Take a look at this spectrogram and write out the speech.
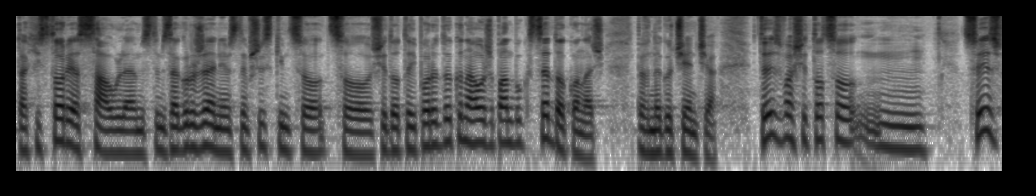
ta historia z Saulem, z tym zagrożeniem, z tym wszystkim, co, co się do tej pory dokonało, że Pan Bóg chce dokonać pewnego cięcia. To jest właśnie to, co, mm, co jest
